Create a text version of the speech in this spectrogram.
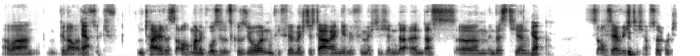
Aber genau, also ja. Zum Teil, das ist auch mal eine große Diskussion, wie viel möchte ich da reingehen, wie viel möchte ich in, da, in das ähm, investieren. Ja. Das ist auch sehr wichtig, Üb absolut.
